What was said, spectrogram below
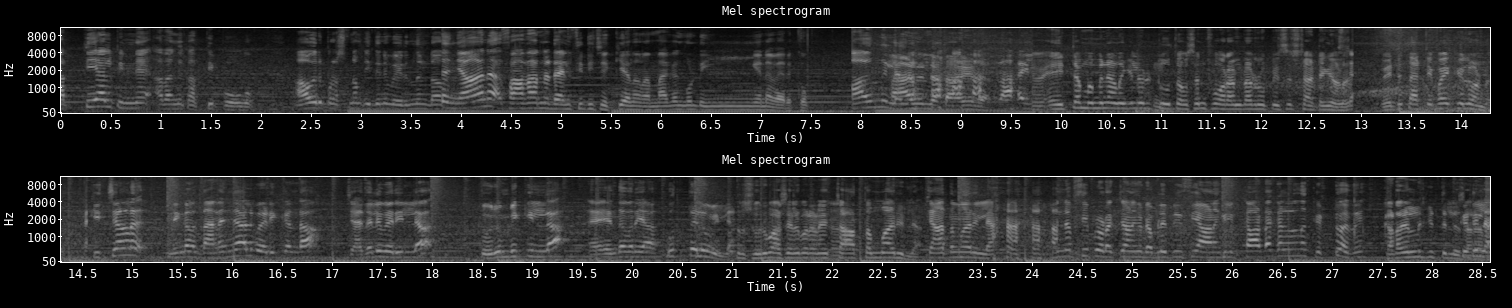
കത്തിയാൽ പിന്നെ അതങ്ങ് കത്തിപ്പോകും. ആ ഒരു പ്രശ്നം ഇതിന് വരുന്നുണ്ടോ? ഞാൻ സാധാരണ ഡെൻസിറ്റി ചെക്ക് ചെയ്യാന്ന് നഖം കൊണ്ട് ഇങ്ങനെ വരക്കും. ആകുന്നില്ല എയ്റ്റ് എം എമ്മിനാണെങ്കിൽ ഒരു two thousand four hundred rupees starting ആണ്. വെയിറ്റ് തേർട്ടി ഫൈവ് കിലോ ഉണ്ട്. കിച്ചണിൽ നിങ്ങൾ നനഞ്ഞാൽ പേടിക്കണ്ട ചെതൽ വരില്ല തുരുമ്പിക്കില്ല എന്താ പറയാ കുത്തലുമില്ല. തൃശ്ശൂർ ഭാഷയിൽ പറയണേ ചാത്തന്മാരില്ല. ചാത്തന്മാരില്ല. എൻ എഫ് സി പ്രൊഡക്റ്റ് ആണെങ്കിൽ ഡബ്ല്യു പി സി ആണെങ്കിൽ കടകളിൽ നിന്ന് കിട്ടും അത്. കടകളിൽ കിട്ടില്ല കിട്ടില്ല,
